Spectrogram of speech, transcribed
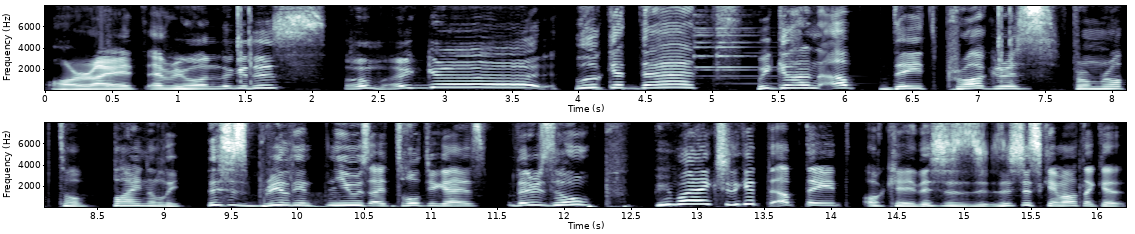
All right, everyone, look at this. Oh my god. Look at that. We got an update progress from RobTop, finally. This is brilliant news, I told you guys. There is hope. We might actually get the update. Okay, this is this just came out like a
